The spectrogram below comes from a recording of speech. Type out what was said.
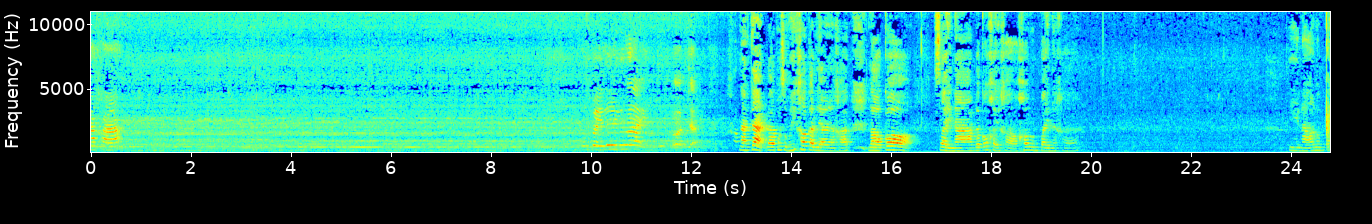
นะคะ ไปเรื่อยๆก็จะห ลังจากเราผสมให้เข้ากันแล้วนะคะ เราก็ใส่น้ำแล้วก็ไข่ขาวเข้าลงไปนะคะเทน้ำลงไป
